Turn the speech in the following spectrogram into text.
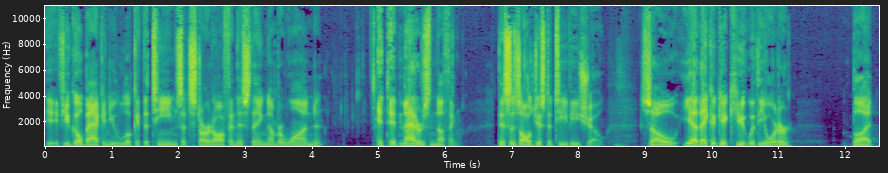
if you go back and you look at the teams that start off in this thing, number one, it, it matters nothing. This is all just a TV show. So yeah, they could get cute with the order, but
